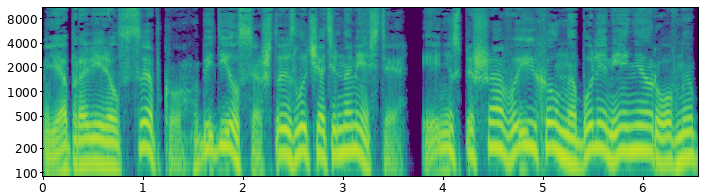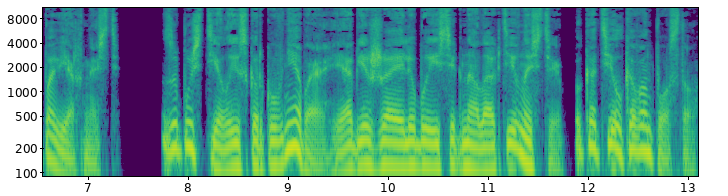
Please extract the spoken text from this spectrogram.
Я проверил сцепку, убедился, что излучатель на месте, и не спеша выехал на более-менее ровную поверхность. Запустил искорку в небо и, объезжая любые сигналы активности, покатил к аванпосту.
